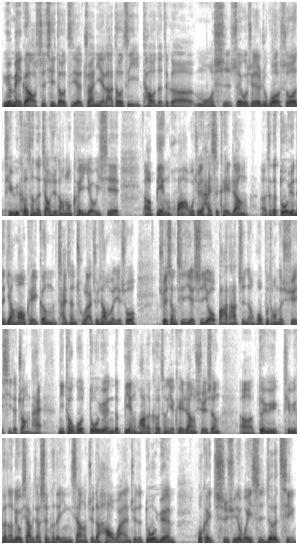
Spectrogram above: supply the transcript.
因为每个老师其实都有自己的专业啦，都有自己一套的这个模式，所以我觉得如果说体育课程的教学当中可以有一些呃变化，我觉得还是可以让呃这个多元的样貌可以更产生出来。就像我们也说，学生其实也是有八大智能或不同的学习的状态，你透过多元的变化的课程，也可以让学生呃对于体育课程留下比较深刻的印象，觉得好玩，觉得多元，或可以持续的维持热情。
